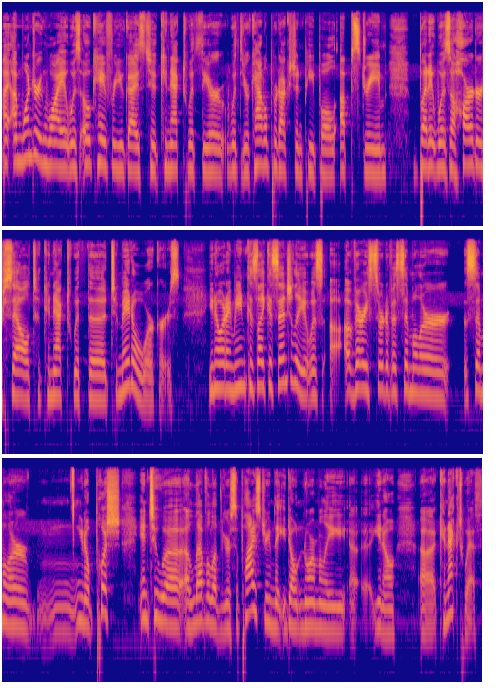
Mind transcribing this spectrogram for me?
I, I'm wondering why it was okay for you guys to connect with your with your cattle production people upstream, but it was a harder sell to connect with the tomato workers. You know what I mean? Because like essentially it was a, very sort of a similar similar mm, you know push into a, a level of your supply stream that you don't normally uh, you know uh, connect with,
